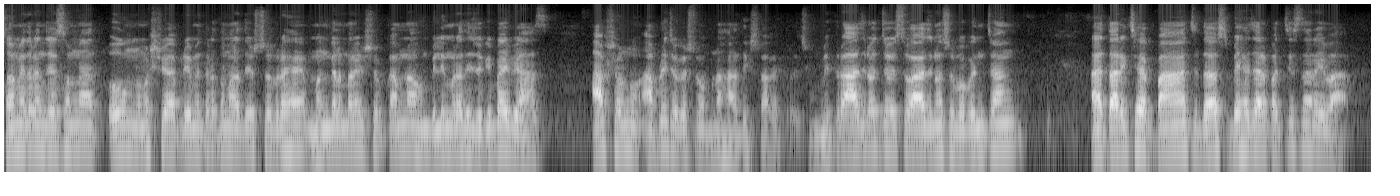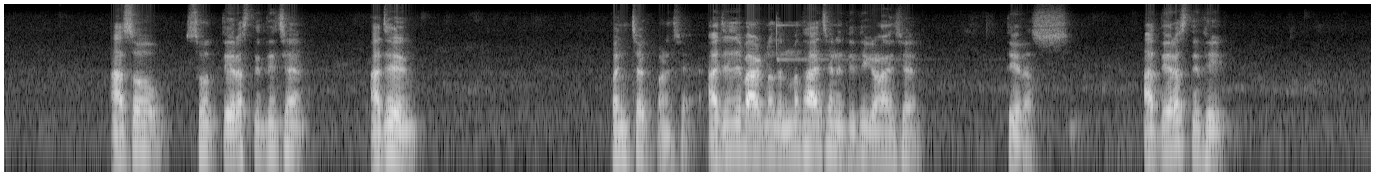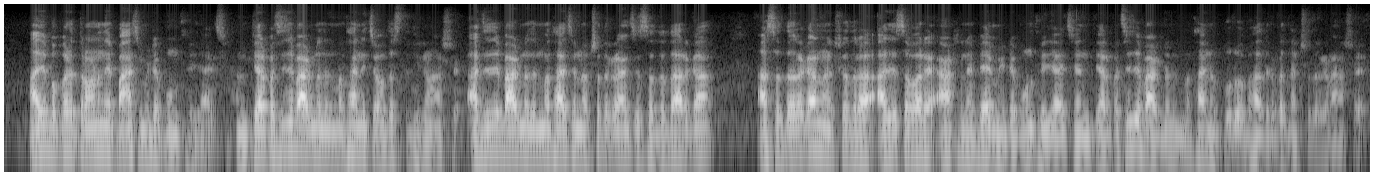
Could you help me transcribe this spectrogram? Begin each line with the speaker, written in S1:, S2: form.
S1: સ્વામિત્રન જય સોમનાથ. ઓમ નમઃ શિવાય. પ્રિય મિત્ર, તમારા દિવસ શુભ રહે. મંગલમય શુભકામના. હું બિલીમરાથી જોગીભાઈ વ્યાસ. આપ સૌનું આપણી ચોક્કસમાં પુનઃ હાર્દિક સ્વાગત કરું છું. મિત્રો આજરોજ જોઈશું આજનો શુભ પંચાંગ. આ તારીખ છે પાંચ દસ બે હજાર પચીસના રવિવાર. આસો સુદ તેરસ તિથિ છે. આજે પંચક પણ છે. આજે જે બાળકનો જન્મ થાય છે ને, તિથિ ગણાય છે તેરસ. આ તેરસ તિથિ આજે બપોરે ત્રણ ને પાંચ મિનિટે પૂર્ણ થઈ જાય છે. અને ત્યાર પછી જે બાળકનો જન્મ થાય ને ચૌદસ તિથિ ગણાશે. આજે જે બાળકનો જન્મ થાય છે નક્ષત્ર ગણાય છે સતતારકા. આ સતતારકા નક્ષત્ર આજે સવારે આઠ ને બે મિનિટે પૂર્ણ થઈ જાય છે અને ત્યાર પછી જે બાળકનો જન્મ થાય એનો પૂર્વ ભાદ્રપદ નક્ષત્ર ગણાશે.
